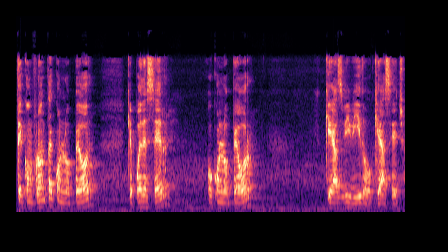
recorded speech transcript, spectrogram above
te confronta con lo peor que puedes ser o con lo peor que has vivido o que has hecho.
